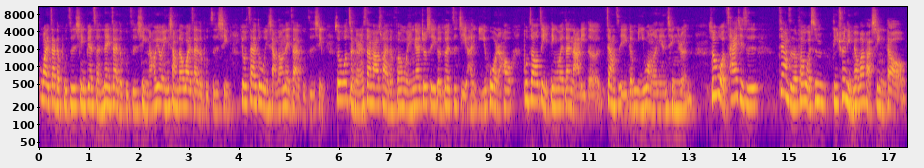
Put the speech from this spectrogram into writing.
外在的不自信变成内在的不自信，然后又影响到外在的不自信，又再度影响到内在的不自信，所以我整个人散发出来的氛围，应该就是一个对自己很疑惑，然后不知道自己定位在哪里的这样子一个迷惘的年轻人。所以我猜，其实这样子的氛围是的确你没有办法吸引到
